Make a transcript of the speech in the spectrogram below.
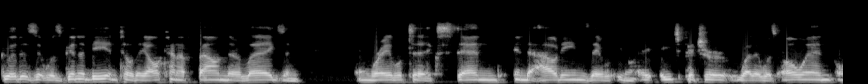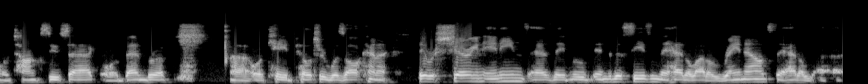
good as it was going to be until they all kind of found their legs and and were able to extend into outings. They were, you know, each pitcher, whether it was Owen or Tonk Susak or Benbrook uh, or Cade Pilcher, was all kind of they were sharing innings as they moved into the season. They had a lot of rainouts. They had a, a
